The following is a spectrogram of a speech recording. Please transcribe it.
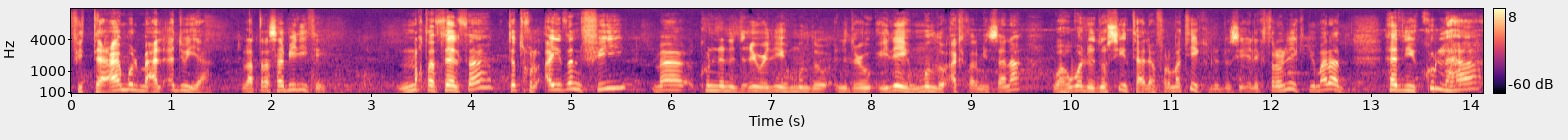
في التعامل مع الأدوية la traçabilité النقطة الثالثة تدخل أيضا في ما كنا ندعو إليه منذ ندعو إليه منذ أكثر من سنة وهو le dossier تاع ال informatique le dossier électronique du malade هذه كلها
